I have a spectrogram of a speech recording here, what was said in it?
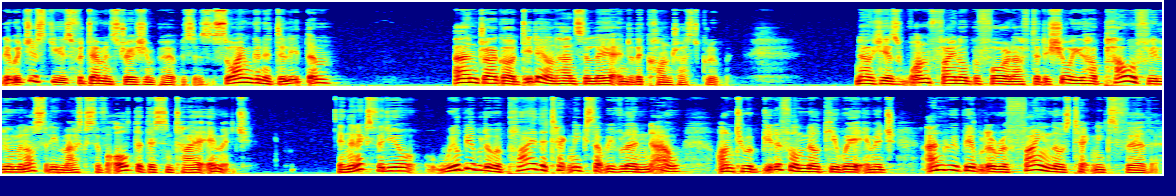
They were just used for demonstration purposes, so I'm going to delete them and drag our detail enhancer layer into the contrast group. Now here's one final before and after to show you how powerfully luminosity masks have altered this entire image. In the next video, we'll be able to apply the techniques that we've learned now onto a beautiful Milky Way image and we'll be able to refine those techniques further.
